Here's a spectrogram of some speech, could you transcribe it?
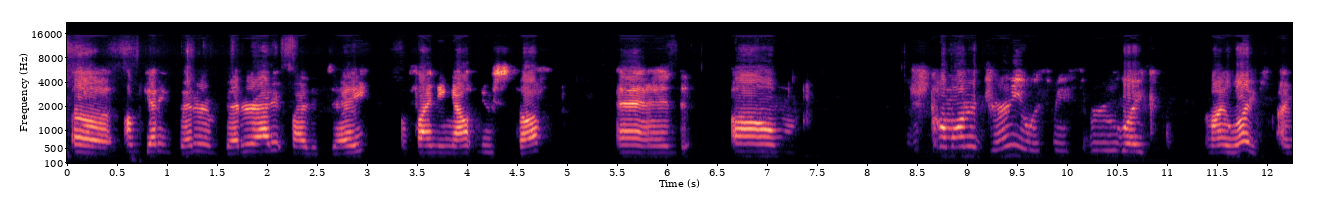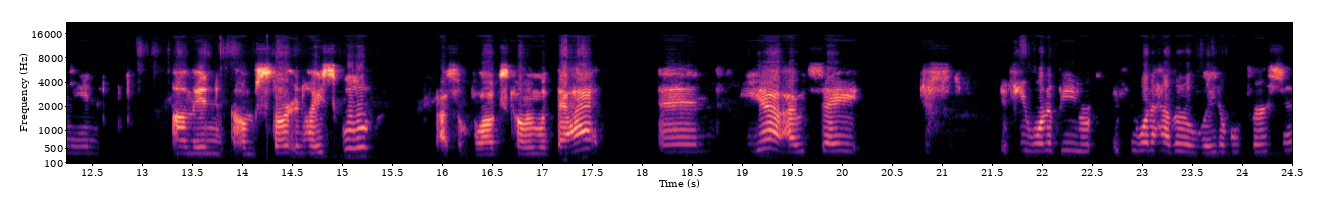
Uh, I'm getting better and better at it by the day. I'm finding out new stuff, and um, just come on a journey with me through like my life. I mean, I'm in I'm starting high school. Got some vlogs coming with that, and yeah, I would say just if you want to be if you want to have a relatable person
